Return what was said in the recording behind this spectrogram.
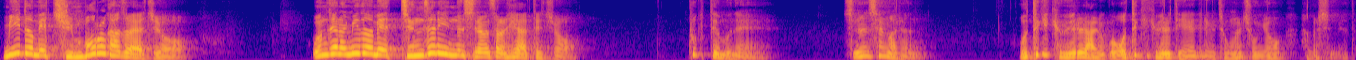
믿음의 진보를 가져야죠. 언제나 믿음의 진전이 있는 신앙생활을 해야 되죠. 그렇기 때문에 신앙생활은 어떻게 교회를 알고 어떻게 교회를 대해야 되는가 정말 중요한 것입니다.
